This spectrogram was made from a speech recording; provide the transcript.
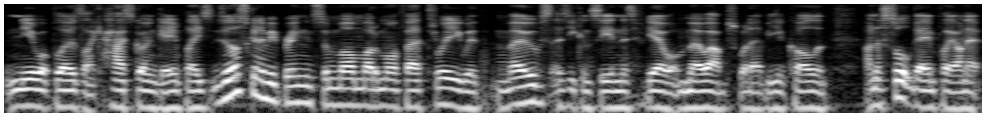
new uploads like high scoring gameplays. He's also going to be bringing some more Modern Warfare 3 with MOBs, as you can see in this video, or MOABs, whatever you call them, and Assault gameplay on it.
